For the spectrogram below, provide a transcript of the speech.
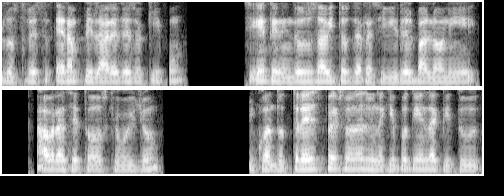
Los tres eran pilares de su equipo. Siguen teniendo esos hábitos de recibir el balón y ábranse todos que voy yo. Y cuando tres personas de un equipo tienen la actitud,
